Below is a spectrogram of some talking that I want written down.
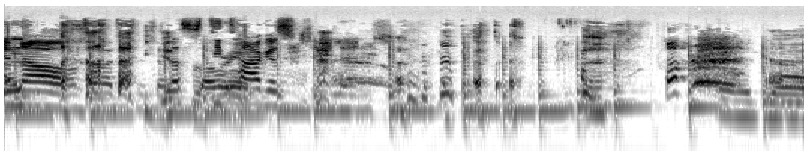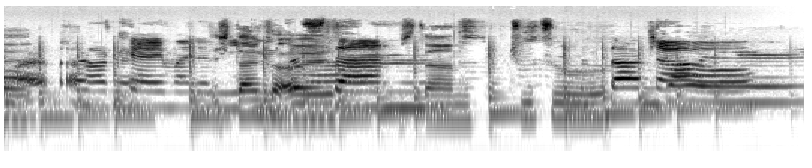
genau. Likes. Das ist die Tageschallenge. Okay. Okay, meine Ich Lieben. danke bis euch. Dann. Bis dann. Tschüss. Dann, Ciao. ciao.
